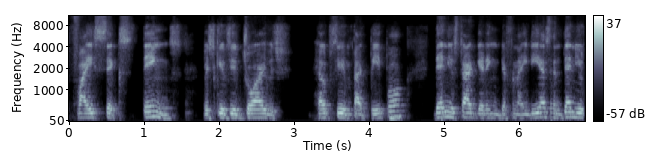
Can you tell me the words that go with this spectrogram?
five six things which gives you joy which helps you impact people then you start getting different ideas and then you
